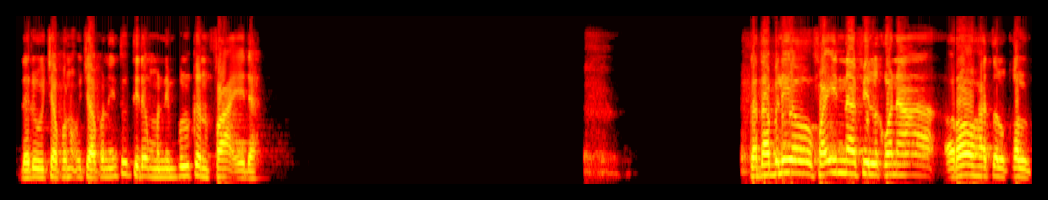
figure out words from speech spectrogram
dari ucapan-ucapan itu tidak menimbulkan faedah. Kata beliau, fa inna fil qana'a rahatul qalb.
